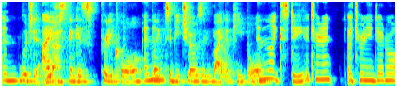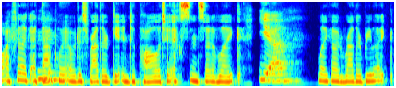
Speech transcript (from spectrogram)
And which I Yeah. just think is pretty cool. And then- like to be chosen by the people. and like state attorney attorney general, I feel like at that Mhm. point I would just rather get into politics instead of like yeah, like I would rather be like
